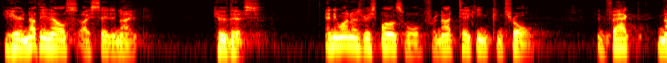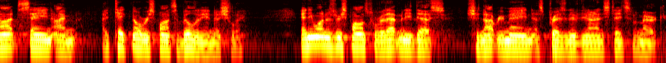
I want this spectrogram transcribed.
If you hear nothing else I say tonight, hear this. Anyone who's responsible for not taking control, in fact, not saying I'm, I take no responsibility initially, anyone who's responsible for that many deaths should not remain as President of the United States of America.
